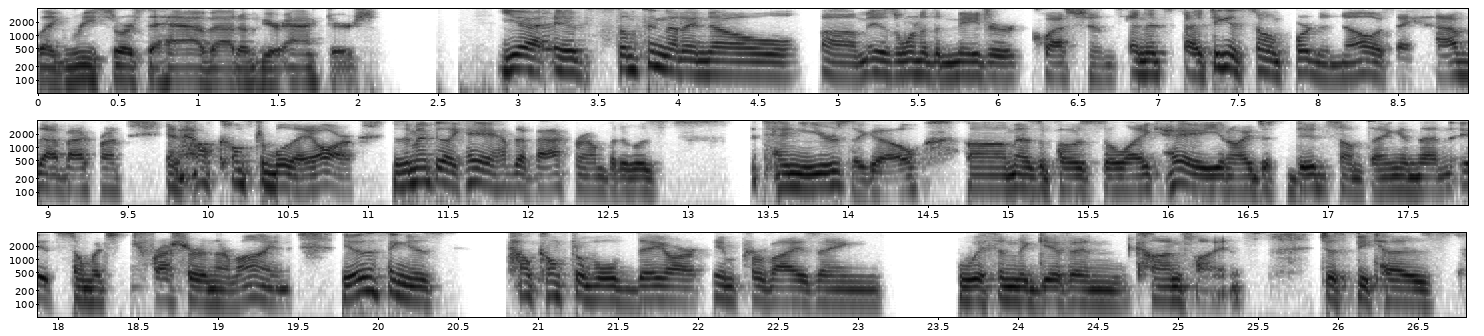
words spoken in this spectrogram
like resource to have out of your actors. Yeah, it's something that I know um, is one of the major questions, and it's I think it's so important to know if they have that background and how comfortable they are, because it might be like, hey, I have that background, but it was 10 years ago um, as opposed to like hey you know i just did something and then it's so much fresher in their mind. The other thing is how comfortable they are improvising within the given confines just because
